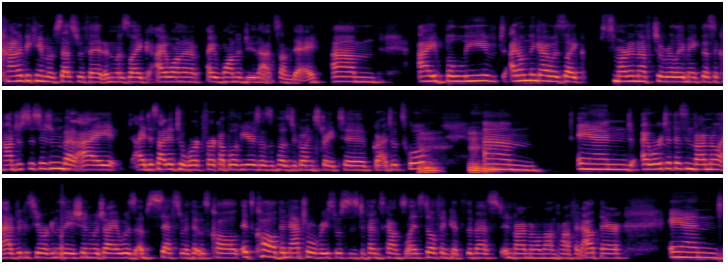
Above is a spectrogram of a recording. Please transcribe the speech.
kind of became obsessed with it and was like, I want to, I want to do that someday. Um, I believed. I don't think I was like smart enough to really make this a conscious decision but i i decided to work for a couple of years as opposed to going straight to graduate school. Mm, mm-hmm. um and i worked at this environmental advocacy organization which i was obsessed with. It was called it's called the natural resources defense council. I still think it's the best environmental nonprofit out there. And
